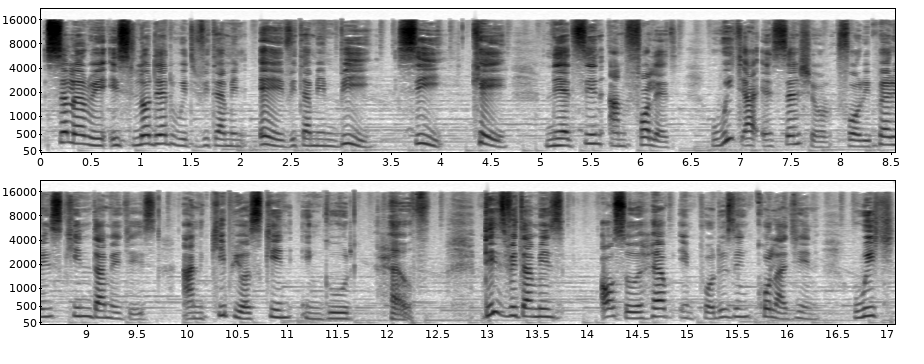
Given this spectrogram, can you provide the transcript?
Celery is loaded with vitamin A, vitamin B, C, K, niacin and folate which are essential for repairing skin damages and keep your skin in good health. These vitamins also help in producing collagen, which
